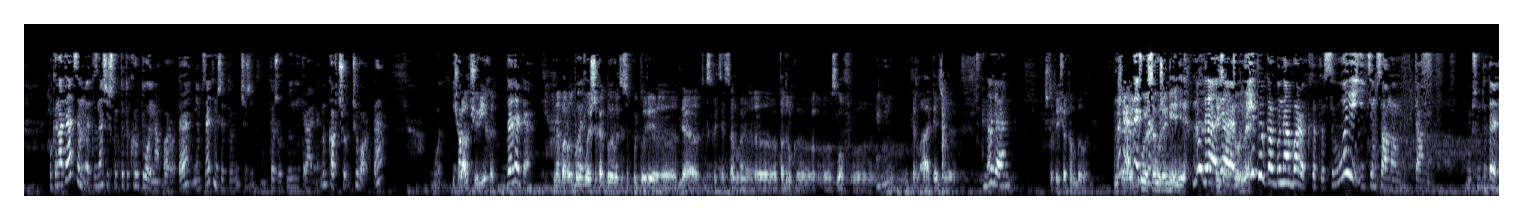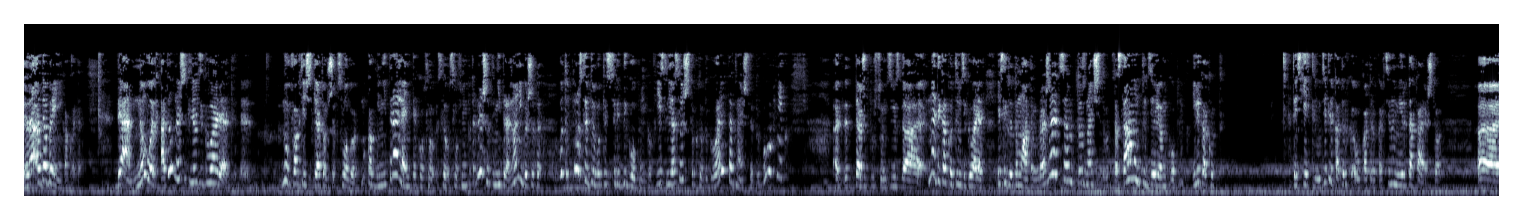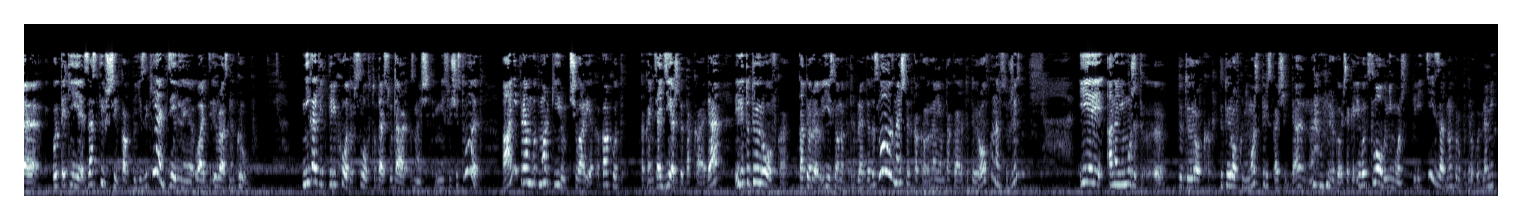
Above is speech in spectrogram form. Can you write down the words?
по коннотациям это значит, что кто-то крутой, наоборот, да? Не обязательно, что это уничижительное, тоже вот не нейтральное. Ну, как чу- чувак, да? Вот. И чувак, как... чувиха. Да-да-да. Наоборот, было больше как бы в этой субкультуре э, для, так сказать, самых э, подруг слов угу. перла, опять же. Ну да. Что-то еще там было. Ну, уже, да, значит, уже менее Ну да, да. И тут как бы наоборот кто-то свой, и тем самым там, в общем-то, да, одобрение какое-то. Да, ну вот, а тут, значит, люди говорят, э, ну, фактически о том, что это слово, ну, как бы нейтрально, они такого слова, слов, слов не употребляют, что это нейтрально, но они говорят, что это, вот просто это вот из среды гопников. Если я слышу, что кто-то говорит, так значит, это гопник, даже пусть он звезда, ну, это как вот люди говорят, если кто-то матом выражается, то значит, вот на самом-то деле он гопник. Или как вот, то есть есть люди, для которых, у которых картина мира такая, что э, вот такие застывшие как бы языки отдельные у разных групп, никаких переходов слов туда-сюда, значит, не существует, а они прям вот маркируют человека, как вот какая-нибудь одежда такая, да, или татуировка, которая, если он употребляет это слово, значит, это как на нем такая татуировка на всю жизнь. И она не может, э, татуировка, татуировка не может перескочить, да, на другого человека. И вот слово не может перейти из одной группы в другую. Для них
